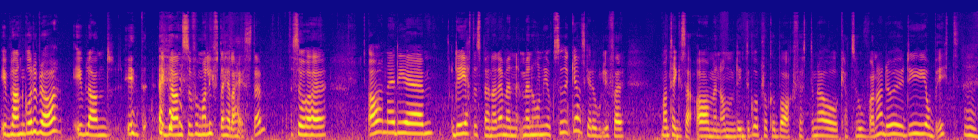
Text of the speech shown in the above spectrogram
Ibland går det bra, ibland, Inte. ibland så får man lyfta hela hästen. Så ja, nej det, är- det är jättespännande men, men hon är också ganska rolig för man tänker så här, ja men om det inte går att plocka bakfötterna och katsa hovarna då är det jobbigt. Mm.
